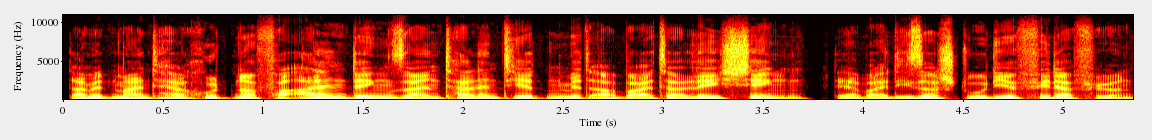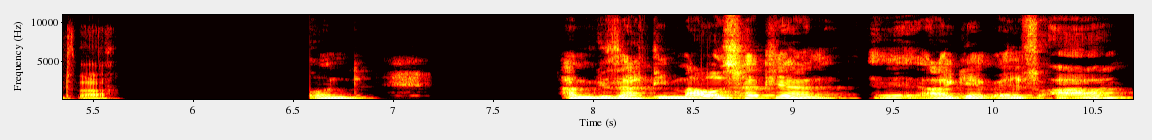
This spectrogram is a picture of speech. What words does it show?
Damit meint Herr Huttner vor allen Dingen seinen talentierten Mitarbeiter Lei Xing, der bei dieser Studie federführend war. Und haben gesagt, die Maus hat ja äh, AGAP11A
